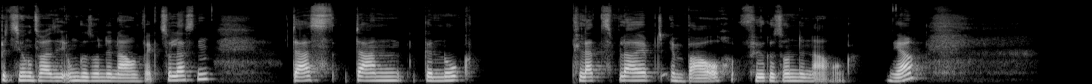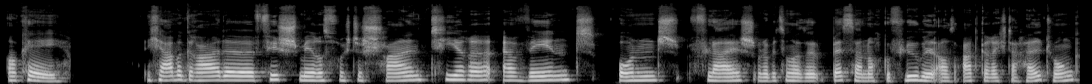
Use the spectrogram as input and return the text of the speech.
beziehungsweise die ungesunde Nahrung wegzulassen, dass dann genug Platz bleibt im Bauch für gesunde Nahrung. Ja? Okay. Ich habe gerade Fisch, Meeresfrüchte, Schalentiere erwähnt und Fleisch oder beziehungsweise besser noch Geflügel aus artgerechter Haltung,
